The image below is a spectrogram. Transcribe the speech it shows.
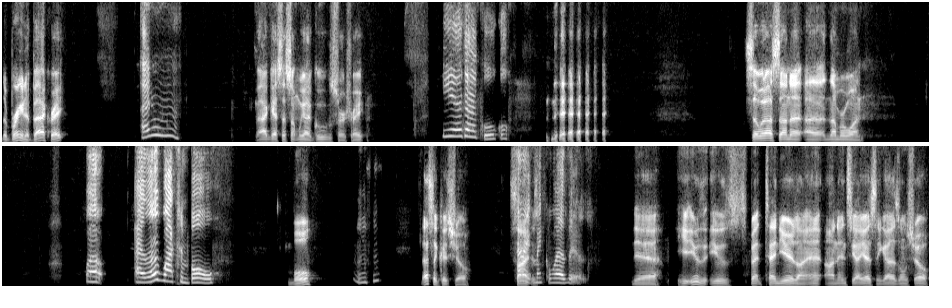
They're bringing it back, right? I don't know. I guess that's something we got to Google search, right? Yeah, I got Google. so what else on a uh, uh, number one? Well, I love watching Bull. Bull. Mhm. That's a good show. Science. Like Michael Weathers. Yeah, he, he was he was spent ten years on on NCIS and he got his own show.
